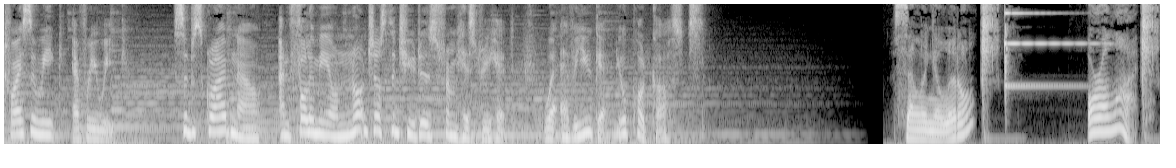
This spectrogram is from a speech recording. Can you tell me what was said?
twice a week, every week. Subscribe now and follow me on Not Just the Tudors from History Hit, wherever you get your podcasts. Selling a little or a lot?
